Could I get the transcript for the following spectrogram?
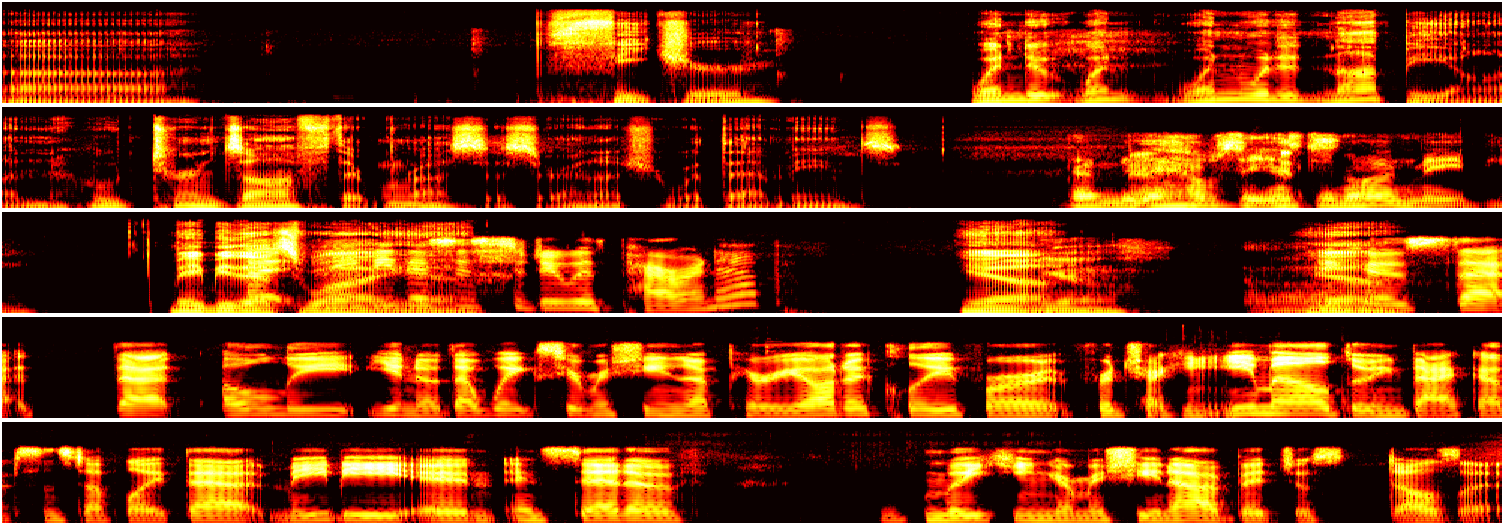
uh, feature. When do when when would it not be on? Who turns off their mm. processor? I'm not sure what that means. I mean, that helps the instant on, maybe. Maybe that's But why. Maybe this yeah. is to do with PowerNap yeah. Yeah. Oh. Yeah. because that that only you know that wakes your machine up periodically for for checking email, doing backups and stuff like that. Maybe in, instead of making your machine up, it just does it.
